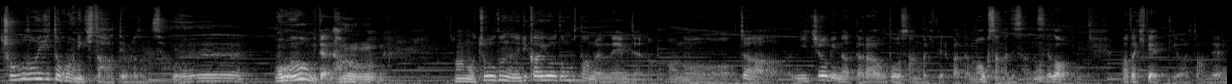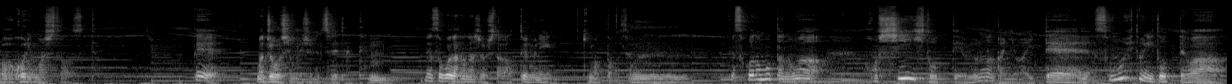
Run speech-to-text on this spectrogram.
ちょうどいいところに来た」って言われたんですよ。へおおみたいな。あのちょうど塗り替えようと思ったのよねみたいな。あのじゃあ日曜日になったらお父さんが来てる方、まあ、奥さんが出てたんですけど、うん、また来てって言われたんで「うん、分かりました」っつって。で、まあ、上司も一緒に連れてって、うん、でそこで話をしたらあっという間に決まったんですよ。でそこで思ったのは欲しい人って世の中にはいて、うん、その人にとっては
